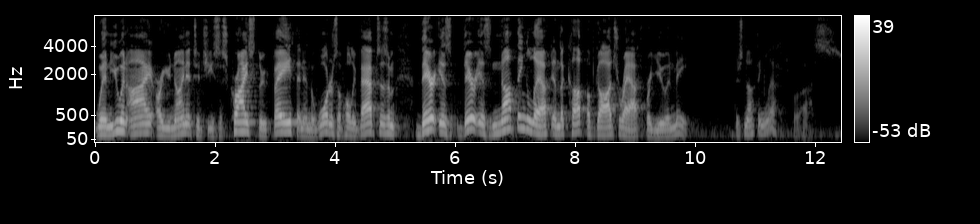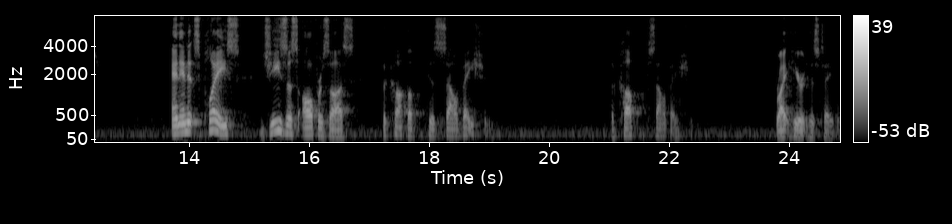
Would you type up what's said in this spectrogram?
when you and I are united to Jesus Christ through faith and in the waters of holy baptism, there is, there is nothing left in the cup of God's wrath for you and me. There's nothing left for us. And in its place, Jesus offers us the cup of his salvation. The cup of salvation. Right here at his table.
